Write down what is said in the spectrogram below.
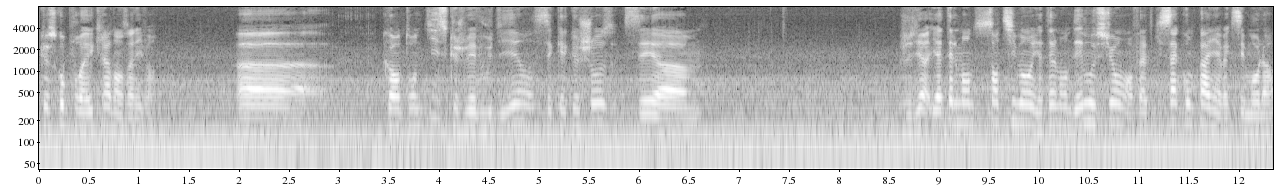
que ce qu'on pourrait écrire dans un livre. Euh, quand on dit ce que je vais vous dire, c'est quelque chose, c'est... euh, je veux dire, il y a tellement de sentiments, il y a tellement d'émotions en fait qui s'accompagnent avec ces mots-là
